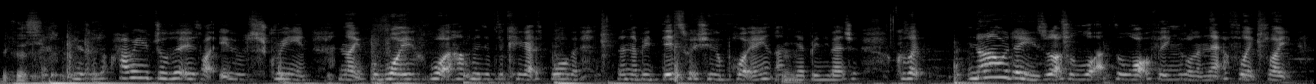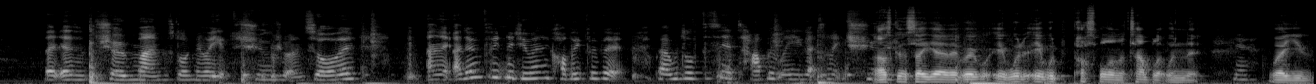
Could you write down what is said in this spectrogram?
because Yeah, 'cause how he does it is like it's a screen, and like, but what if what happens if the kid gets bored? of it? Then there'll be this which you can put in, and there'll be an adventure. Because like nowadays, that's a lot. That's a lot of things on the Netflix. Like, like there's a show Minecraft Story where you get to choose your own story. And like, I don't think they do any comics with it, but I would love to see a tablet where you get to like choose. I was going to say, yeah, it, would- it would it would be possible on a tablet, wouldn't it? Yeah. Where you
